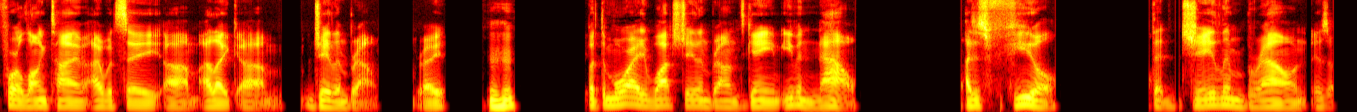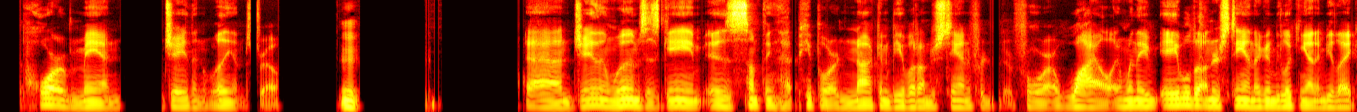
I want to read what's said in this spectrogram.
for a long time I would say um, I like um, Jaylen Brown, right? Mhm. But the more I watch Jaylen Brown's game, even now, I just feel that Jaylen Brown is a poor man, Jalen Williams, bro. Mm. And Jalen Williams' game is something that people are not going to be able to understand for for a while. And when they're able to understand, they're going to be looking at it and be like,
